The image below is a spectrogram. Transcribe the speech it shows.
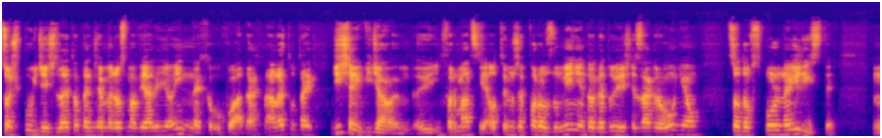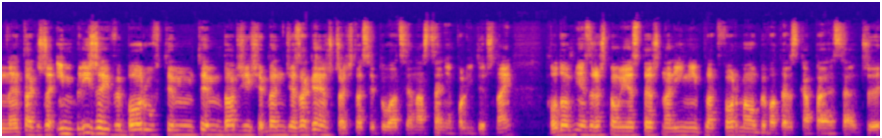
coś pójdzie źle, to będziemy rozmawiali o innych układach, ale tutaj dzisiaj widziałem y, informację o tym, że porozumienie dogaduje się z Agrounią co do wspólnej listy. Mm, także im bliżej wyborów, tym, tym bardziej się będzie zagęszczać ta sytuacja na scenie politycznej. Podobnie zresztą jest też na linii Platforma Obywatelska PSL, czy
